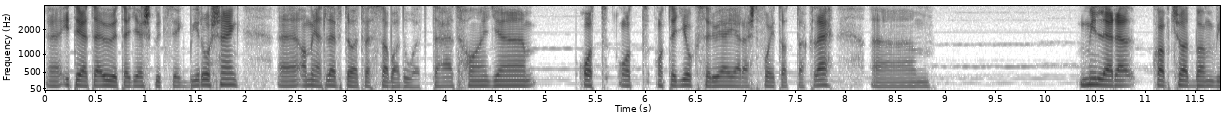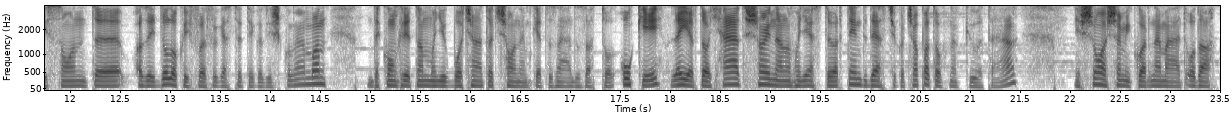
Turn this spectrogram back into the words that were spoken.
Uh, ítélte őt egy esküdszék bíróság, uh, amelyet letöltve szabadult. Tehát, hogy uh, ott, ott, ott egy jogszerű eljárást folytattak le. Um, Millerrel kapcsolatban viszont az egy dolog, hogy felfüggesztették az iskolában, de konkrétan mondjuk bocsánatot soha nem kért az áldozattól. Oké, okay, leírta, hogy hát sajnálom, hogy ez történt, de ezt csak a csapatoknak küldte el, és soha semmikor nem állt oda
